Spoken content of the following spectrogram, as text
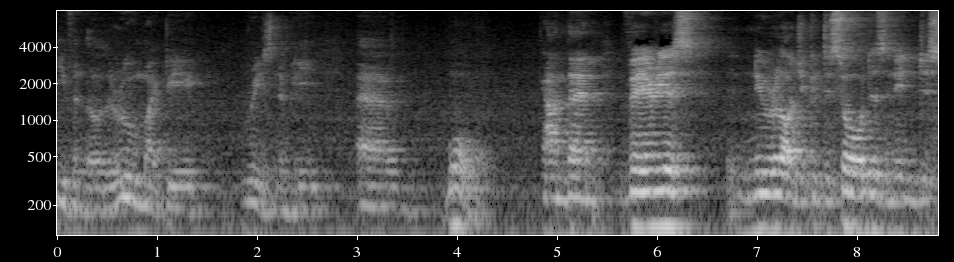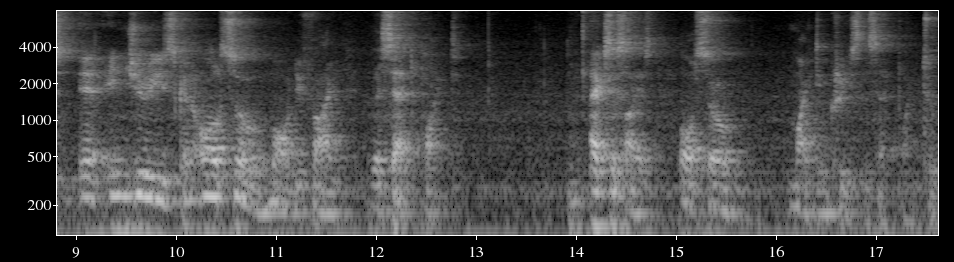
even though the room might be reasonably um, warm. And then various neurological disorders and uh, injuries can also modify the set point. Exercise also might increase the set point too.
